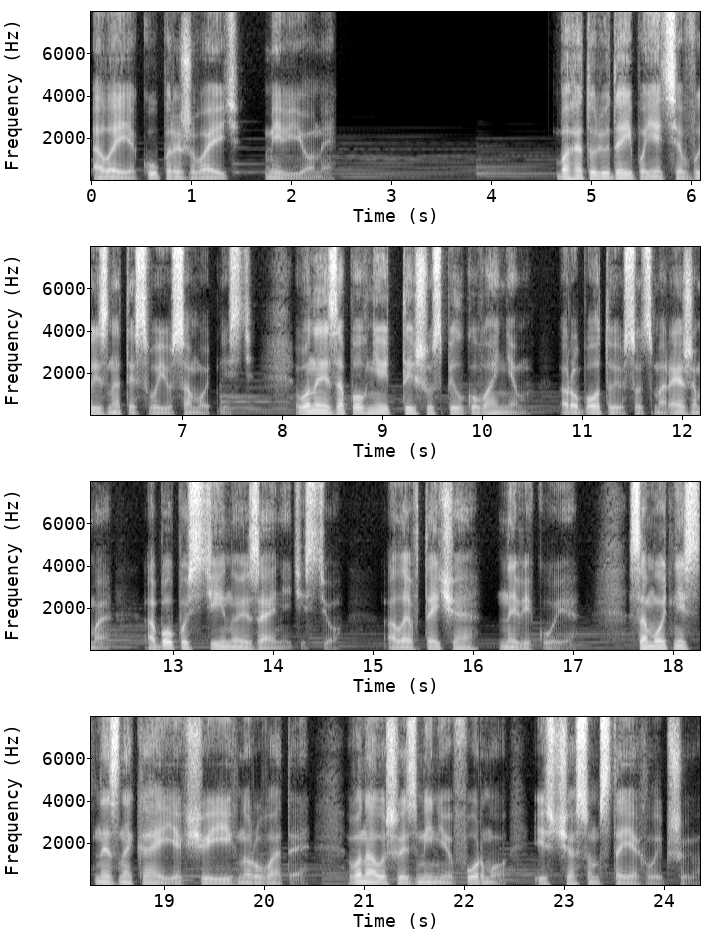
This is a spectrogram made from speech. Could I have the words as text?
але яку переживають мільйони. Багато людей бояться визнати свою самотність. Вони заповнюють тишу спілкуванням, роботою, соцмережами або постійною зайнятістю, але втеча не вікує. Самотність не зникає, якщо її ігнорувати, вона лише змінює форму і з часом стає глибшою.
